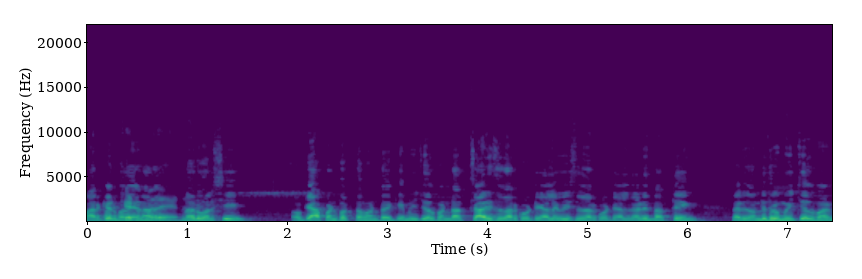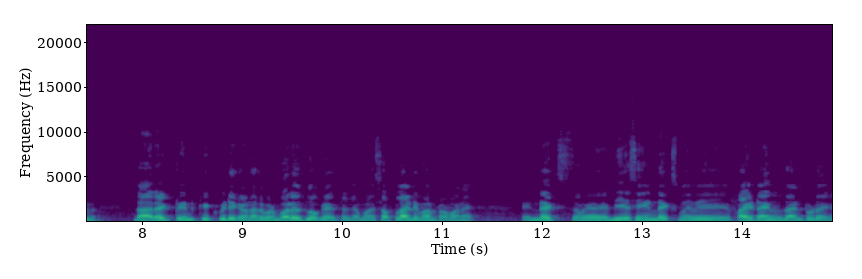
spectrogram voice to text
मार्केटमध्ये येणार आहे दरवर्षी. ओके आपण फक्त म्हणतोय की म्युच्युअल फंडात चाळीस हजार कोटी आले वीस हजार कोटी आले that is nothing that is only through mutual fund direct equity करणारे पण बरेच लोक आहेत. त्याच्यामुळे सप्लाय डिमांडप्रमाणे index B S C index maybe five times than today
